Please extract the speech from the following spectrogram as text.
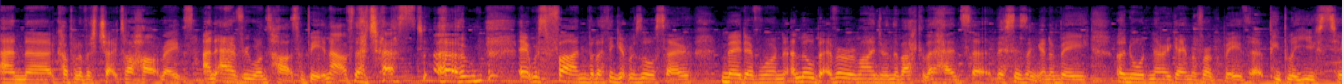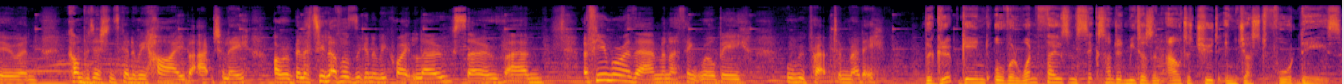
And uh, a couple of us checked our heart rates and everyone's hearts were beating out of their chest. Um, it was fun, but I think it was also made everyone a little bit of a reminder in the back of their heads that this isn't going to be an ordinary game of rugby that people are used to and competition's going to be high, but actually our ability levels are going to be quite low. So um, a few more of them and I think we'll be, we'll be prepped and ready. The group gained over 1,600 metres in altitude in just four days.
